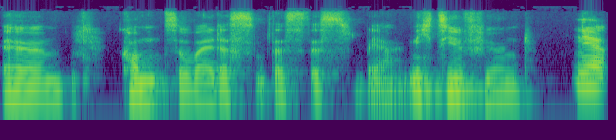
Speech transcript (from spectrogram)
ähm, kommt, so weil das, das ist ja nicht zielführend. Ja.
